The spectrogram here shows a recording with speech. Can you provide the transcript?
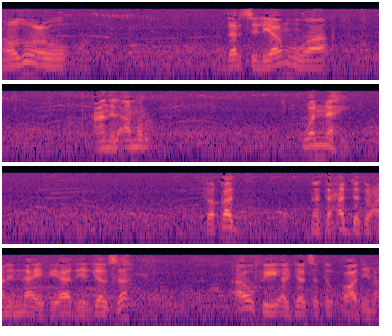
موضوع درس اليوم هو عن الأمر والنهي. فقد نتحدث عن النهي في هذه الجلسة أو في الجلسة القادمة.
